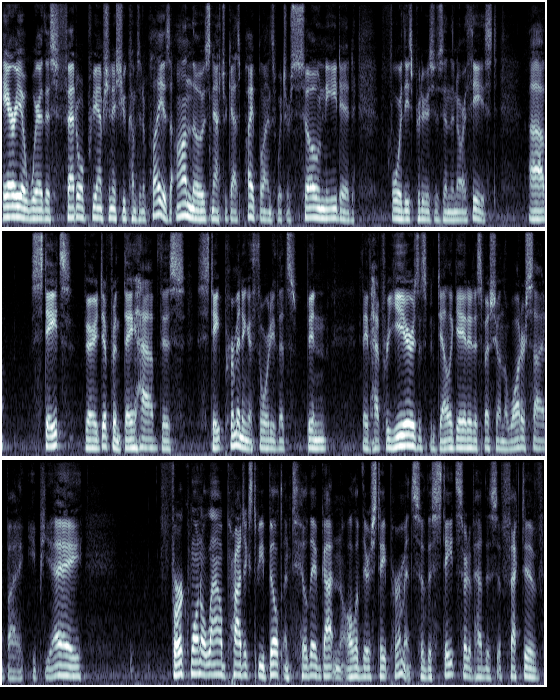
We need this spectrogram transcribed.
area where this federal preemption issue comes into play is on those natural gas pipelines, which are so needed for these producers in the Northeast. Uh, States, very different. They have this state permitting authority that's been they've had for years. It's been delegated, especially on the water side, by EPA. FERC won't allow projects to be built until they've gotten all of their state permits. So the states sort of had this effective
